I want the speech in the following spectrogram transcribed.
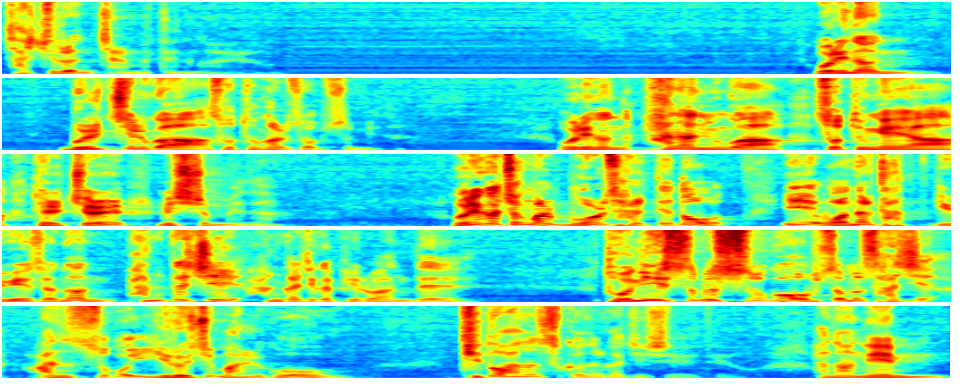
사실은 잘못된 거예요. 우리는 물질과 소통할 수 없습니다. 우리는 하나님과 소통해야 될 줄 믿습니다. 우리가 정말 뭘 살 때도 이 원을 닫기 위해서는 반드시 한 가지가 필요한데 돈이 있으면 쓰고 없으면 사지 안 쓰고 이러지 말고 기도하는 습관을 가지셔야 돼요. 하나님,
